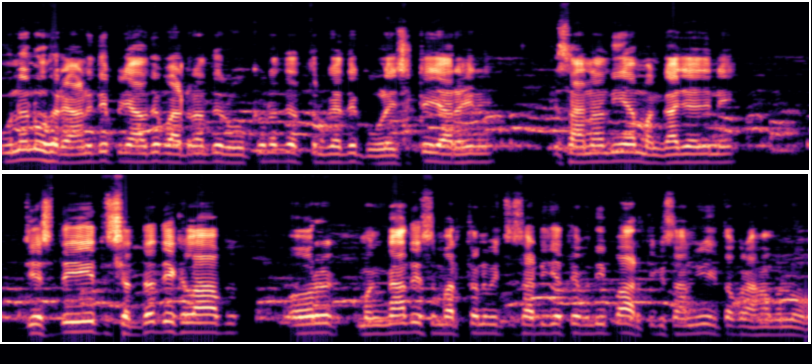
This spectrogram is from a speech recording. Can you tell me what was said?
ਉਹਨਾਂ ਨੂੰ ਹਰਿਆਣੇ ਦੇ ਪੰਜਾਬ ਦੇ ਬਾਰਡਰਾਂ ਤੇ ਰੋਕ ਕੇ ਉਹਨਾਂ ਦੇ ਅਤਰੂਆਂ ਦੇ ਗੋਲੇ ਸਿੱਟੇ ਜਾ ਰਹੇ ਨੇ, ਕਿਸਾਨਾਂ ਦੀਆਂ ਮੰਗਾਂ ਜਾਇਜ਼ ਨੇ। ਜਿਸ ਦੇ ਤਸ਼ੱਦਦ ਦੇ ਖਿਲਾਫ ਔਰ ਮੰਗਾਂ ਦੇ ਸਮਰਥਨ ਵਿੱਚ ਸਾਡੀ ਜਥੇਬੰਦੀ ਭਾਰਤੀ ਕਿਸਾਨ ਏਕਤਾ ਉਗਰਾਹਾਂ ਵੱਲੋਂ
